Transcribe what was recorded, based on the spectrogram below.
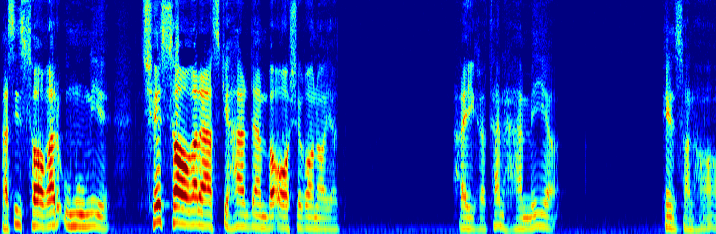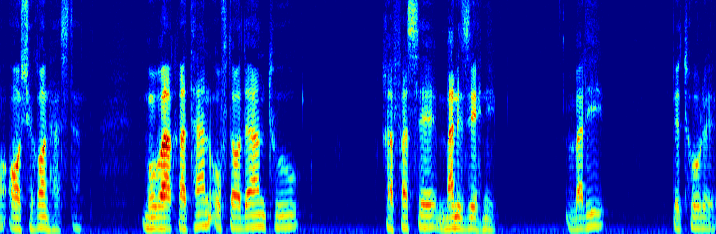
پس این ساغر عمومیه. چه ساغر است که هر دم به عاشقان آید؟ حقیقتا همه انسان ها عاشقان هستند. موقتا افتادن تو قفس من ذهنی. ولی به طور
